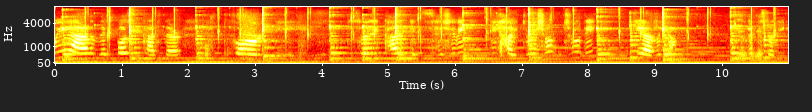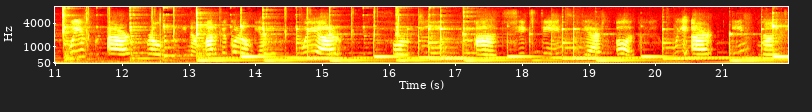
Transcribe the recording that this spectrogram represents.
We are the podcaster for the called Dehydration to the. Episode. We are from Dinamarca, Colombia. We are 14 and 16 years old. We are in 19th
